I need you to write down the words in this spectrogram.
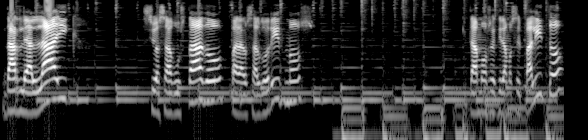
darle al like si os ha gustado para los algoritmos. Quitamos, retiramos el palito,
